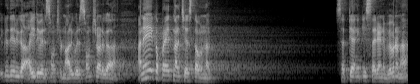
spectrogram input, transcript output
దగ్గర దగ్గరగా ఐదు వేల సంవత్సరాలు నాలుగు వేల సంవత్సరాలుగా అనేక ప్రయత్నాలు చేస్తూ ఉన్నారు. సత్యానికి సరైన వివరణ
